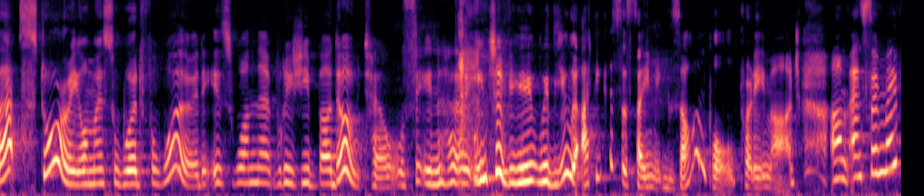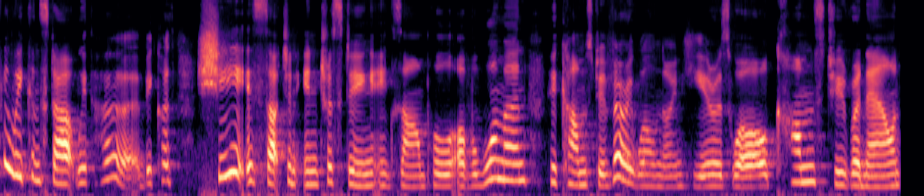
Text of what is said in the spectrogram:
that story, almost word for word, is one that Brigitte Bardot tells in her interview with you. I think it's the same example, pretty much. Um, and so maybe we can start with her because she is such an interesting example of a woman who comes to, very well known here as well, comes to renown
